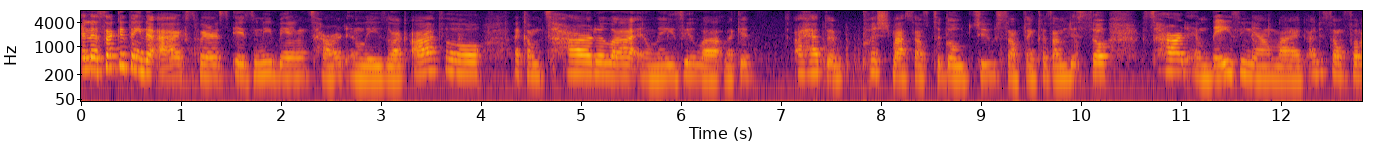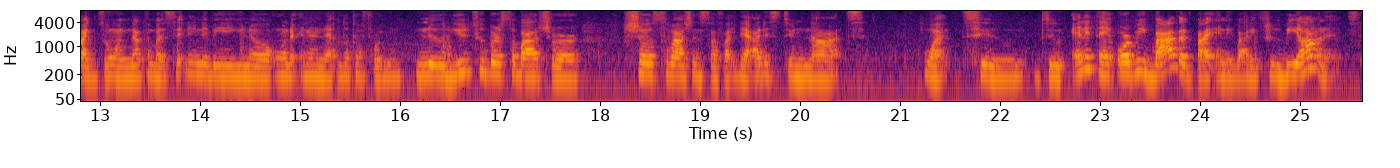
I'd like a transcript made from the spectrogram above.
and the second thing that I experienced is me being tired and lazy. Like I feel like I'm tired a lot and lazy a lot. Like it I have to push myself to go do something because I'm just so tired and lazy now. Like, I just don't feel like doing nothing but sitting in the bed, you know, on the internet looking for new YouTubers to watch or shows to watch and stuff like that. I just do not want to do anything or be bothered by anybody, to be honest.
